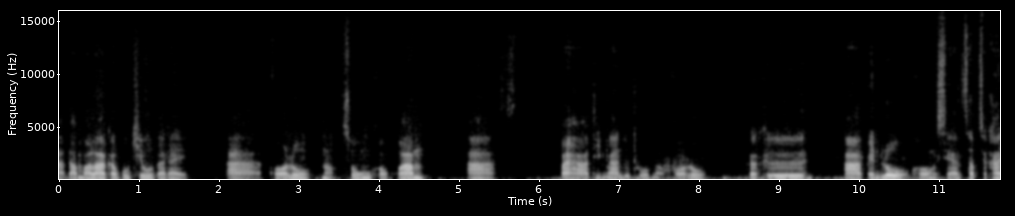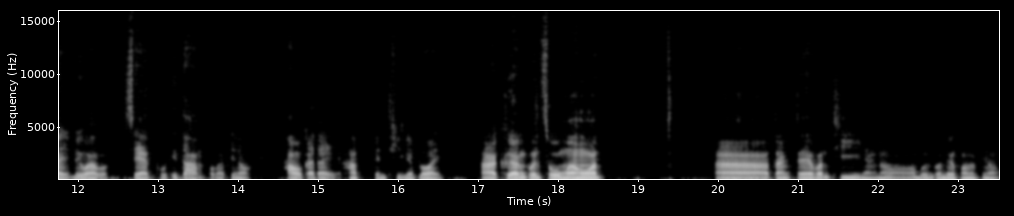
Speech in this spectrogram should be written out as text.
าดำบาวลาวกับครูคิวก็ได้อ่าขอโลกเนาะส่งขอความอ่าไปหาทีมงาน YouTube เนาะขอโลกก็คืออ่าเป็นโลกของแสนซับสไครต์หรือว่า แสนผู้ติดตามพ่อแม่พี่น้องเฮาก็ได้รับเป็นที่เรียบร้อยอ่าเครื่องเพิ่นส่งมาฮอดอ่าตั้งแต่วันที่หยังเนาะเบิ่งก่อนเด้อพ่อแม่พี่น้อง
